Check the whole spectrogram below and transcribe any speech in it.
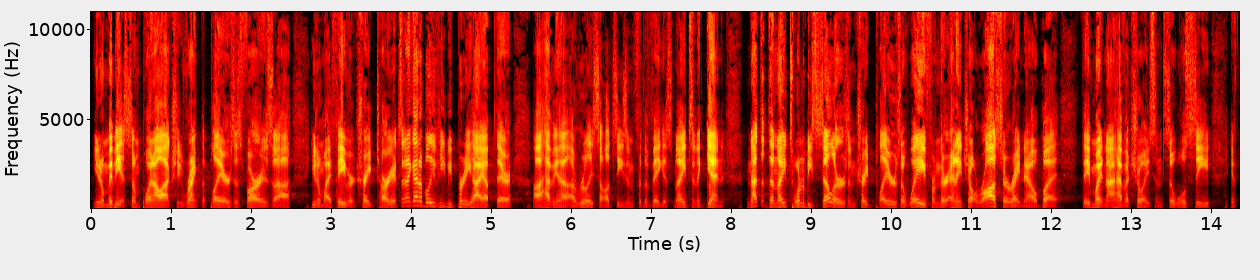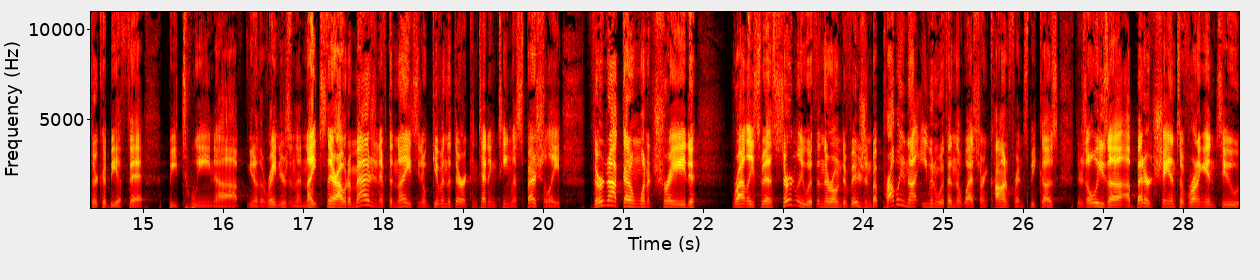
you know, maybe at some point I'll actually rank the players as far as, uh, you know, my favorite trade targets. And I got to believe he'd be pretty high up there, uh, having a, a, really solid season for the Vegas Knights. And again, not that the Knights want to be sellers and trade players away from their NHL roster right now, but they might not have a choice. And so we'll see if there could be a fit between, uh, you know, the Rangers and the Knights there. I would imagine if the Knights, you know, given that they're a contending team especially, they're not going to want to trade – Reilly Smith, certainly within their own division, but probably not even within the Western Conference because there's always a, a better chance of running into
